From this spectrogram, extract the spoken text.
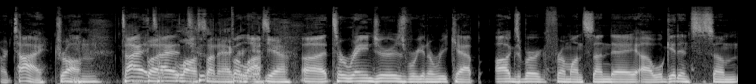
Our tie draw, tie, But tie, loss on but aggregate, loss. yeah. Uh, to Rangers, we're going to recap Augsburg from on Sunday. Uh, we'll get into some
